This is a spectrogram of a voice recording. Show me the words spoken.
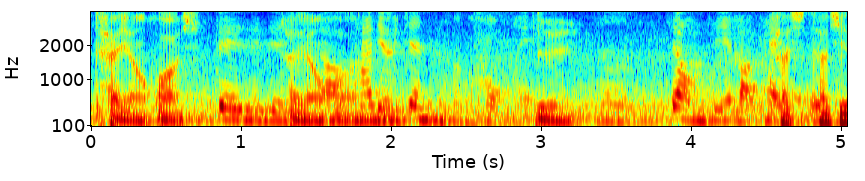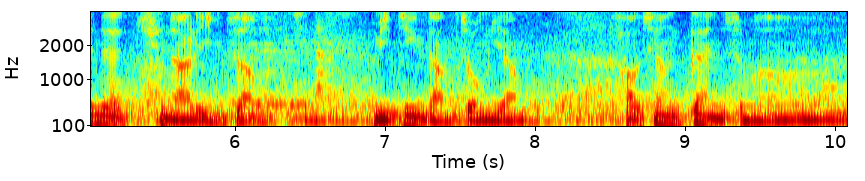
太阳花，对对对，太阳花他有一阵子很红哎。对，嗯，在我们这些老太他他现在去哪里？你知道吗？去哪？民进党中央，好像干什么？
